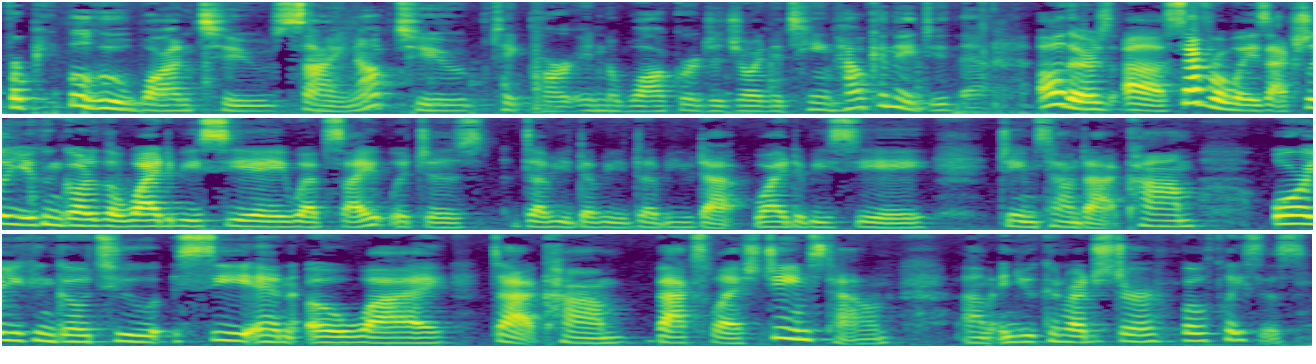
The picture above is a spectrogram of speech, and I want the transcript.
For people who want to sign up to take part in the walk or to join a team, how can they do that? Oh, there's uh, several ways actually. You can go to the YWCA website, which is www.ywcajamestown.com, or you can go to cnoy.com backslash Jamestown, um, and you can register both places.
